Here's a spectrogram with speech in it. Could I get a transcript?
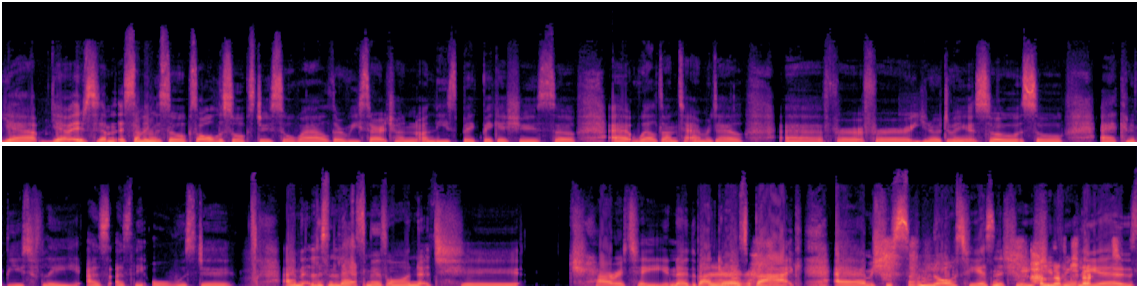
Yeah, yeah, it's, um, it's something the soaps, all the soaps do so well. Their research on, on these big, big issues. So, uh, well done to Emmerdale uh, for for you know doing it so so uh, kind of beautifully as as they always do. Um, listen, let's move on to charity. Now the bad girl's back. Um, she's so naughty, isn't she? I She really Charity. is.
